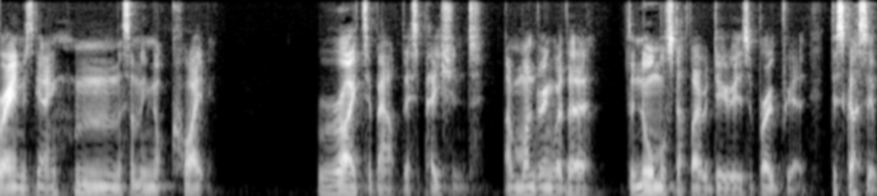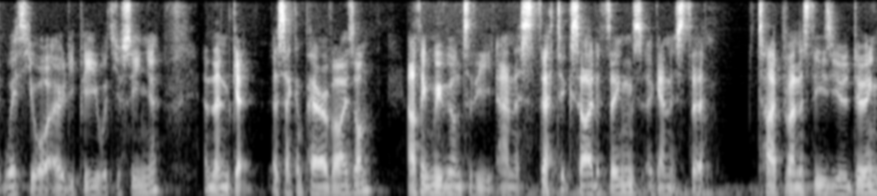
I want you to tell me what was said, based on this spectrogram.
brain is going, hmm, there's something not quite right about this patient. I'm wondering whether the normal stuff I would do is appropriate. Discuss it with your ODP, with your senior, and then get a second pair of eyes on. I think moving on to the anesthetic side of things, again, it's the type of anesthesia you're doing,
